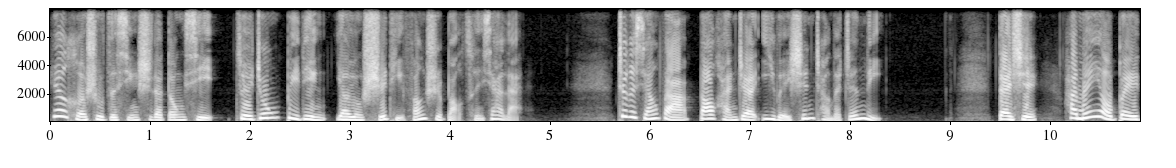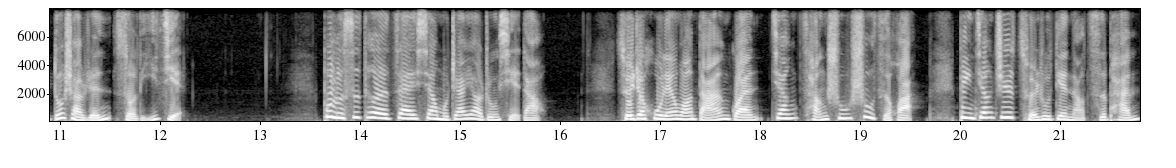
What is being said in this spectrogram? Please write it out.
任何数字形式的东西。”最终必定要用实体方式保存下来，这个想法包含着意味深长的真理，但是还没有被多少人所理解。布鲁斯特在项目摘要中写道：“随着互联网档案馆将藏书数字化，并将之存入电脑磁盘，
